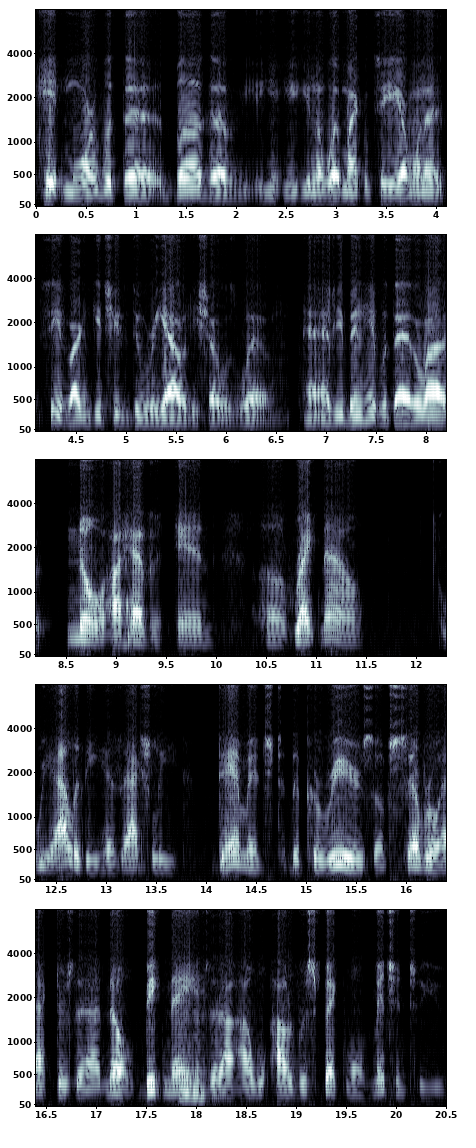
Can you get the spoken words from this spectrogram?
hit more with the bug of you, you know what, Mykelti? I want to see if I can get you to do a reality show as well. Have you been hit with that a lot? No, I haven't. And uh, right now, reality has actually damaged the careers of several actors that I know, big names Mhm. that I, I, out of respect, won't mention to you.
